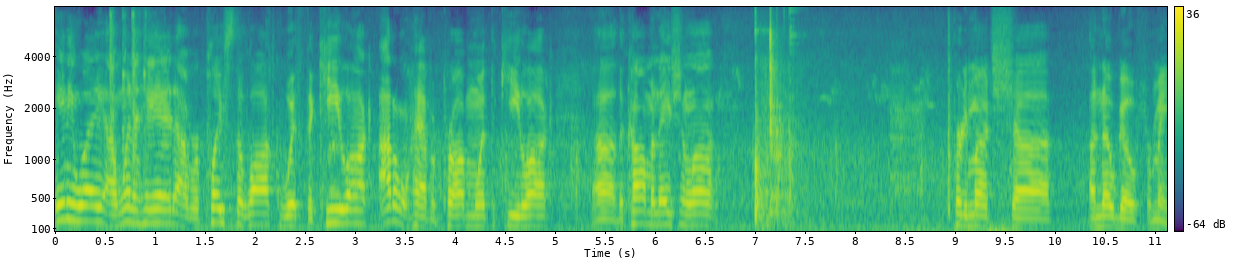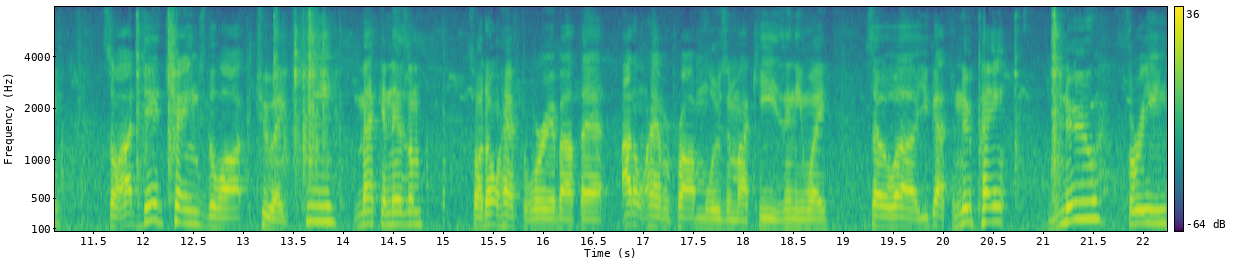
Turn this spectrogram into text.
anyway, I went ahead, I replaced the lock with the key lock. I don't have a problem with the key lock. Uh, the combination lock, pretty much uh, a no-go for me. So I did change the lock to a key mechanism so I don't have to worry about that. I don't have a problem losing my keys anyway. So uh, you got the new paint, new three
